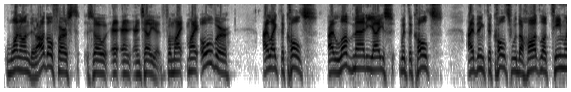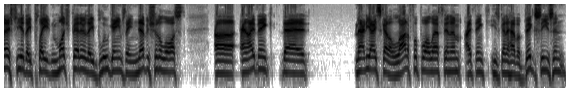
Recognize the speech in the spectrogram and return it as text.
one under. I'll go first. So and, and tell you for my my over, I like the Colts. I love Matty Ice with the Colts. I think the Colts were the hard luck team last year. They played much better. They blew games they never should have lost. Uh, and I think that Matty Ice got a lot of football left in him. I think he's going to have a big season.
